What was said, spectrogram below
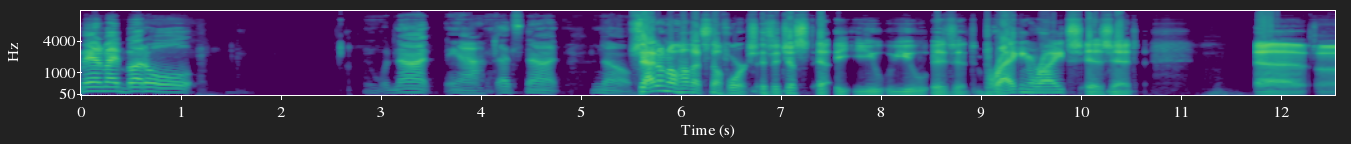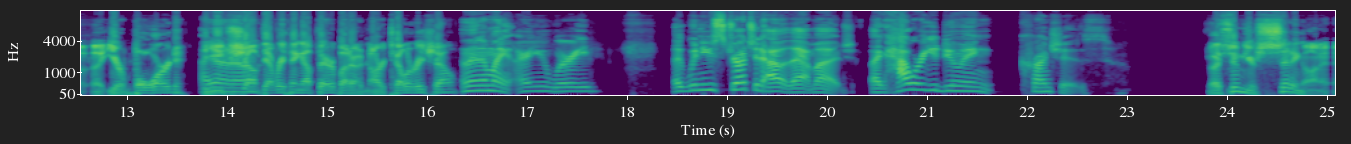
Man, my butthole not. Yeah, that's not. No. See, I don't know how that stuff works. Is it just uh, you? You is it bragging rights? Is it uh, uh you're bored? You've know. shoved everything up there, but an artillery shell. And then I'm like, are you worried? Like when you stretch it out that much, like how are you doing crunches? I assume you're sitting on it,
